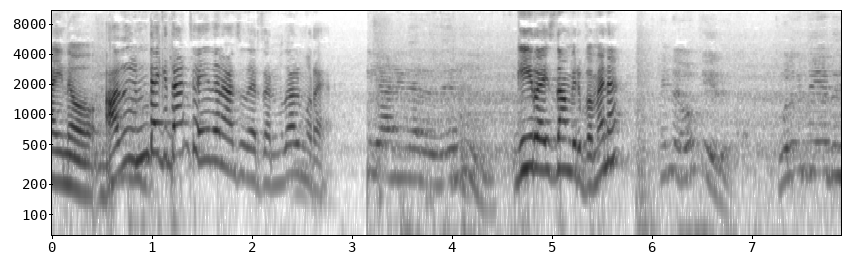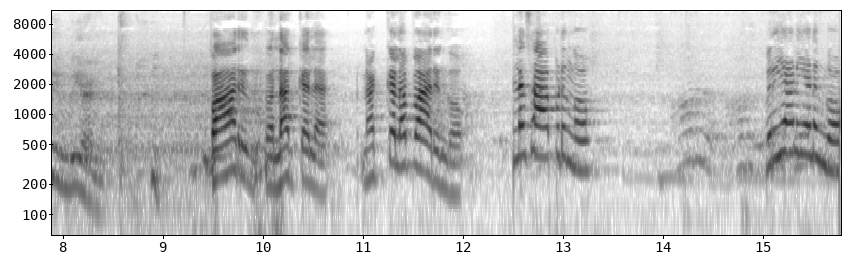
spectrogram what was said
ஐ நோ அது இன்றைக்கு தான் செய்தேன் நான் சுதர்சன் முதல் முறை. கீ ரைஸ் தான் விருப்பம். என்ன? பாருங்க நக்கலை. நக்கலை பாருங்க. இல்ல சாப்பிடுங்க. பிரியாணி எடுங்கோ.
